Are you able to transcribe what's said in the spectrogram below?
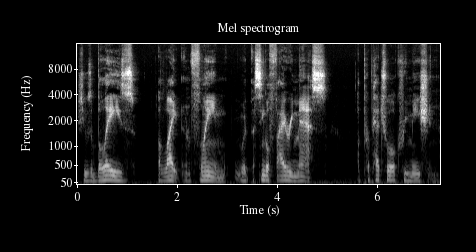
She was a a light, and flame with a single fiery mass, a perpetual cremation.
